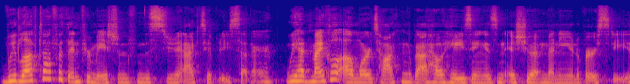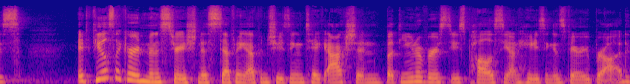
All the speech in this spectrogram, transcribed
We left off with information from the Student Activity Center. We had Michael Elmore talking about how hazing is an issue at many universities. It feels like our administration is stepping up and choosing to take action, but the university's policy on hazing is very broad.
